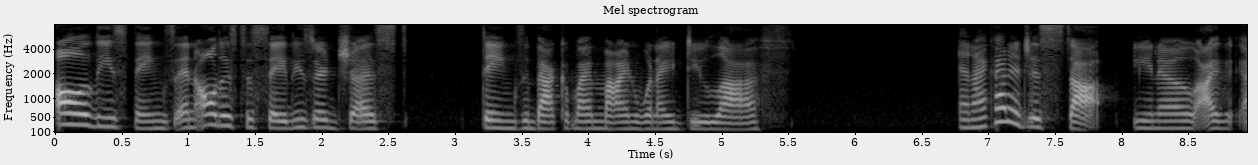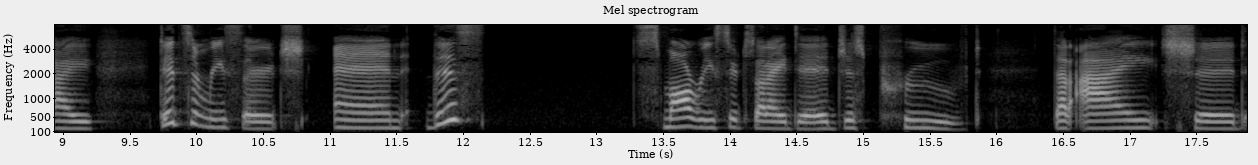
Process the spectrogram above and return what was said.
all of these things. And all this to say, these are just things in back of my mind when I do laugh. And I gotta just stop, you know. I I did some research and this small research that I did just proved that I should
